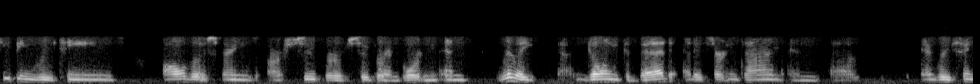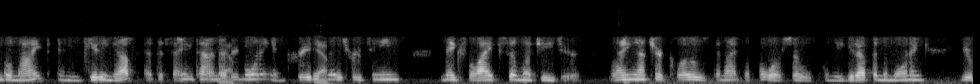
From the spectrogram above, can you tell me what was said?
keeping routines, all those things are super, super important. And really, going to bed at a certain time and uh, every single night and getting up at the same time every morning and creating Yep. those routines makes life so much easier. Laying out your clothes the night before, so when you get up in the morning, your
